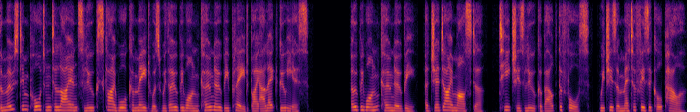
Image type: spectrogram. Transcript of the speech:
The most important alliance Luke Skywalker made was with Obi-Wan Kenobi played by Alec Guinness. Obi-Wan Kenobi, a Jedi Master, teaches Luke about the Force, which is a metaphysical power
